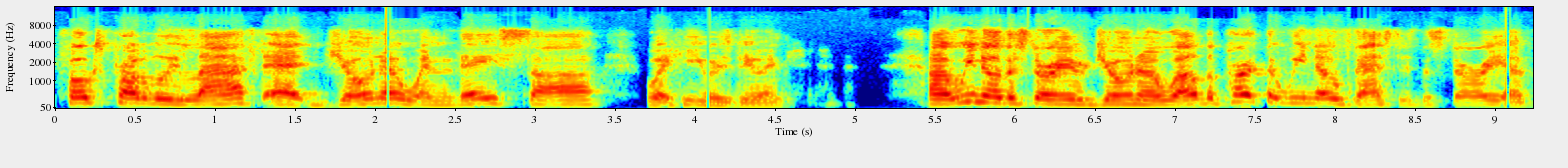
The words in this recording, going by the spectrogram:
folks probably laughed at Jonah when they saw what he was doing. Uh, we know the story of Jonah well. The part that we know best is the story of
